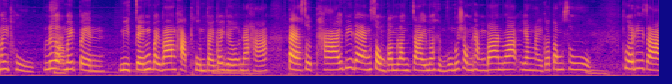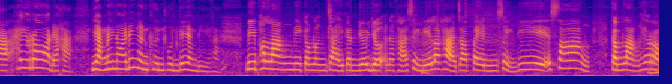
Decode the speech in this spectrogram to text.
ไม่ถูกเลือกไม่เป็นมีเจ๊งไปบ้างขาดทุนไปก็เยอะนะคะแต่สุดท้ายพี่แดงส่งกำลังใจมาถึงคุณผู้ชมทางบ้านว่ายังไงก็ต้องสู้ เพื่อที่จะให้รอดอะค่ะ อย่างน้อยๆได้เงินคืนทุนก็ยังดีค่ะ มีพลังมีกำลังใจกันเยอะๆนะคะ สิ่งนี้แหละค่ะจะเป็นสิ่งที่สร้างกำลังให้เรา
